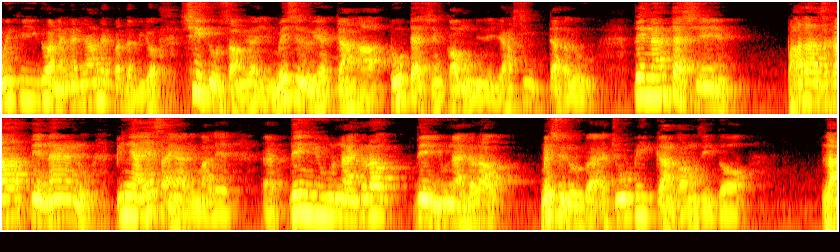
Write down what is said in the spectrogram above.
ဝေးခရီးကနိုင်ငံခြားနဲ့ပတ်သက်ပြီးတော့ရှေ့တိုးဆောင်ရရင်မိတ်ဆွေတို့ရဲ့ကံဟာတိုးတက်ခြင်းကောင်းမှုတွေရရှိတတ်တယ်လို့သင်တန်းတက်ခြင်းဘာသာစကားသင်တန်းတို့ပညာရေးဆိုင်ရာတွေမှာလည်း အဲသင်ယူနိုင်တဲ့လောက်သင်ယူနိုင်တဲ့လောက်မိတ်ဆွေတို့အတွက်အကျိုးပေးကံကောင်းစီတော့လာ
